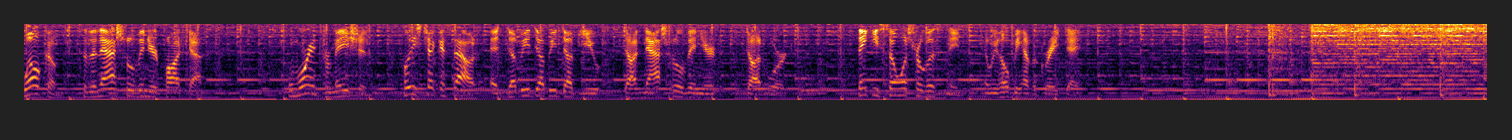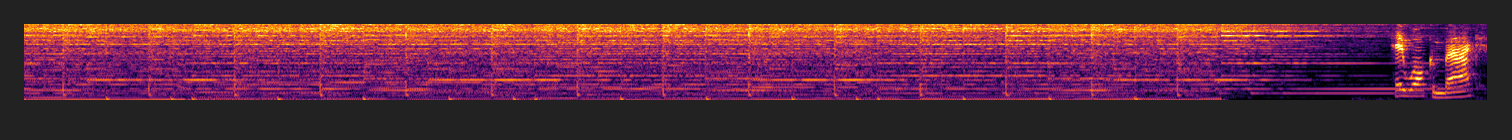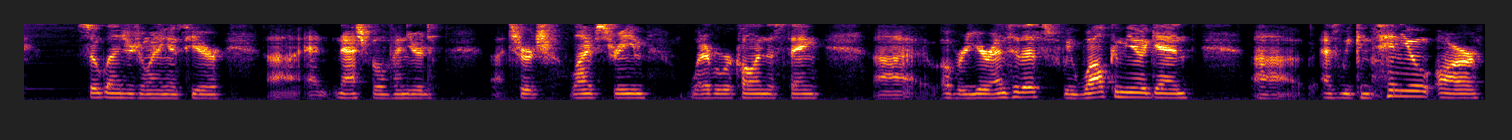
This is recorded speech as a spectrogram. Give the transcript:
Welcome to the Nashville Vineyard Podcast. For more information, please check us out at www.nashvillevineyard.org. Thank you so much for listening, and we hope you have a great day. Hey, welcome back. So glad you're joining us here uh, at Nashville Vineyard uh, Church live stream, whatever we're calling this thing. Uh, over a year into this, we welcome you again uh, as we continue our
